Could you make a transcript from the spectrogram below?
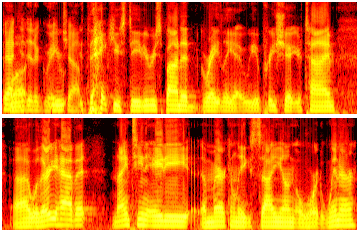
Pat, Well, you did a great you- job. Thank you, Steve. You responded greatly. We appreciate your time. Uh, well, there you have it. 1980 American League Cy Young Award winner.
